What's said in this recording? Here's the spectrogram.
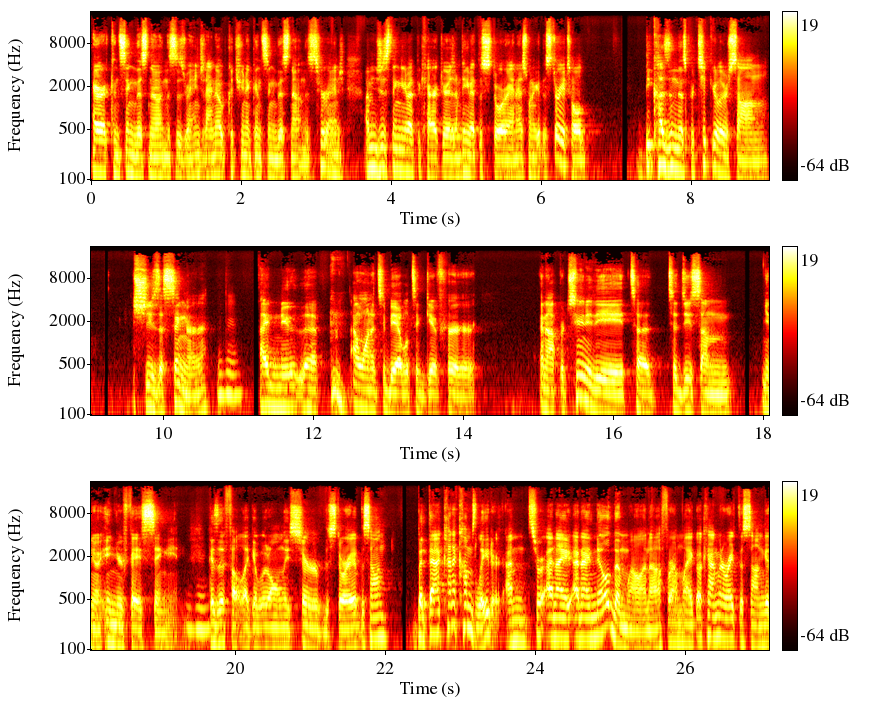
Eric can sing this note and this is range, and I know Katrina can sing this note and this is her range. I'm just thinking about the characters. I'm thinking about the story, and I just want to get the story told. Because in this particular song, she's a singer. Mm-hmm. I knew that I wanted to be able to give her an opportunity to to do some you know in your face singing mm-hmm. because it felt like it would only serve the story of the song. But that kind of comes later. I'm sort and I and I know them well enough where I'm like, okay, I'm gonna write the song, to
